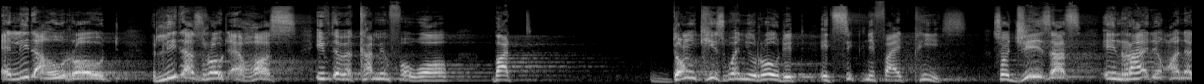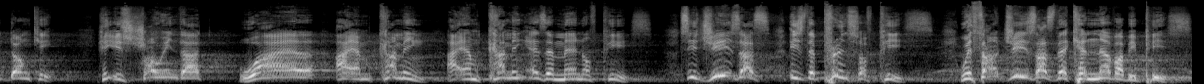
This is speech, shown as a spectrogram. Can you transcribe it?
a leader who rode, leaders rode a horse if they were coming for war, but Donkeys, when you rode it, it signified peace. So, Jesus, in riding on a donkey, he is showing that while I am coming, I am coming as a man of peace. See, Jesus is the Prince of Peace. Without Jesus, there can never be peace.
